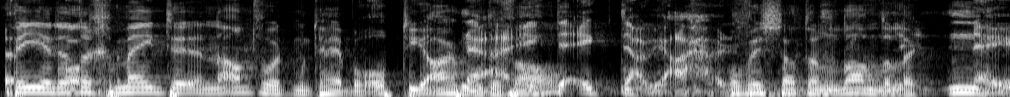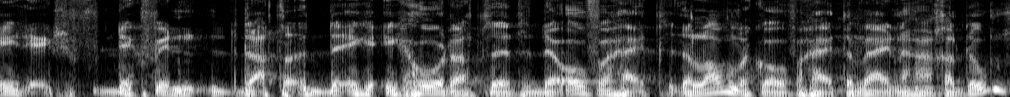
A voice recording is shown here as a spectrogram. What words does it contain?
Vind je dat de gemeente een antwoord moet hebben op die armoedeval? Nou, ik, ik, nou ja, of is dat een landelijk? Nee, ik, ik vind dat. Ik, ik, hoor dat de, overheid, de landelijke overheid, er weinig aan gaat doen.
